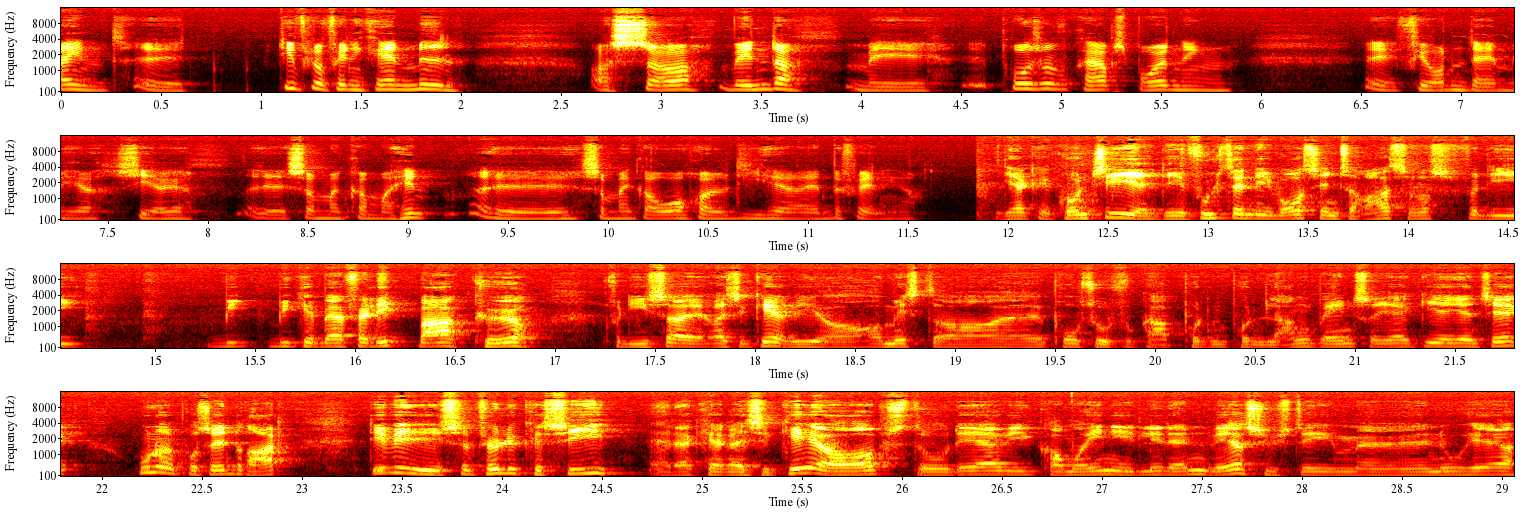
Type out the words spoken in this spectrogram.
rent øh, diflofenikan middel, og så venter med prosofocarb øh, 14 dage mere cirka øh, så man kommer hen, øh, så man kan overholde de her anbefalinger. Jeg kan kun sige, at det er fuldstændig i vores interesse også, fordi vi, vi kan i hvert fald ikke bare køre, fordi så risikerer vi at, at miste uh, på den, på den lange bane, så jeg giver Jens Erik 100% ret. Det vi selvfølgelig kan sige, at der kan risikere at opstå, det er, at vi kommer ind i et lidt andet værsystem øh, nu her.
